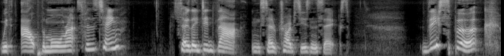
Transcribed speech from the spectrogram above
without the Mallrats visiting. So they did that instead of Tribe season six. This book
